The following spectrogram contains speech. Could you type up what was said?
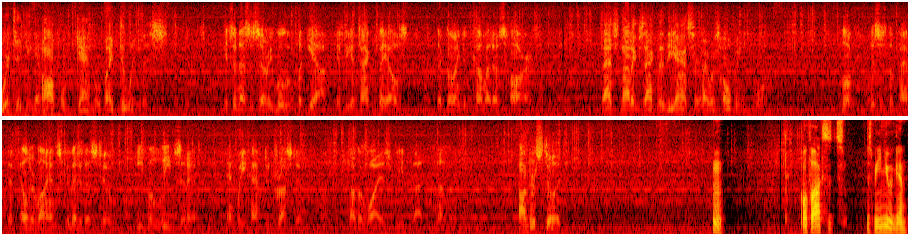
We're taking an awful gamble by doing this. It's a necessary move, but yeah, if the attack fails, they're going to come at us hard. That's not exactly the answer I was hoping for. Look, this is the path that Elder Lyons committed us to. He believes in it, and we have to trust him. Otherwise, we've got nothing. Understood. Hmm. Well, Fox, it's just me and you again.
